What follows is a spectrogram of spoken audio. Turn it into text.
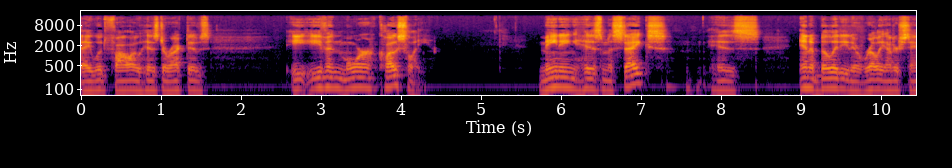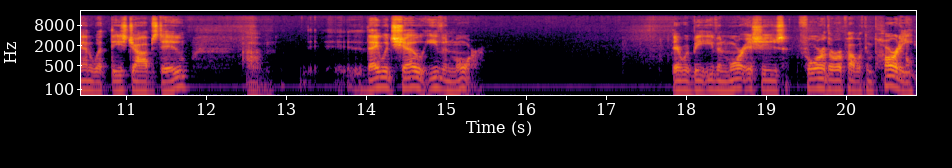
they would follow his directives e- even more closely. Meaning his mistakes, his inability to really understand what these jobs do, um, they would show even more. There would be even more issues for the Republican Party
